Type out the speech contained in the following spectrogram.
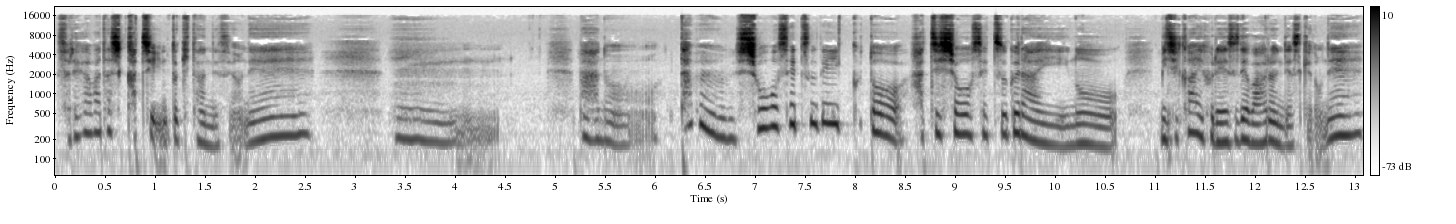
それが私カチンときたんですよね。うん。まああの多分小説でいくと8小節ぐらいの短いフレーズではあるんですけどね。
